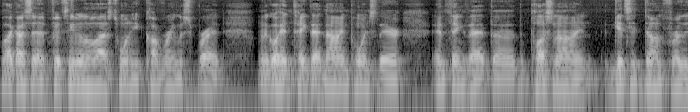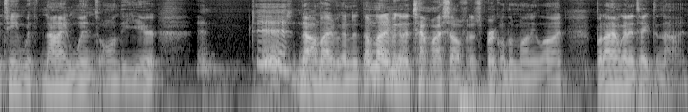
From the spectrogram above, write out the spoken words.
Like I said, 15 of the last 20 covering the spread. I'm going to go ahead and take that nine points there and think that uh, the plus nine gets it done for the team with nine wins on the year. Eh, no, I'm not even to. I'm not even to tempt myself and sprinkle the money line but I am to take the nine.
